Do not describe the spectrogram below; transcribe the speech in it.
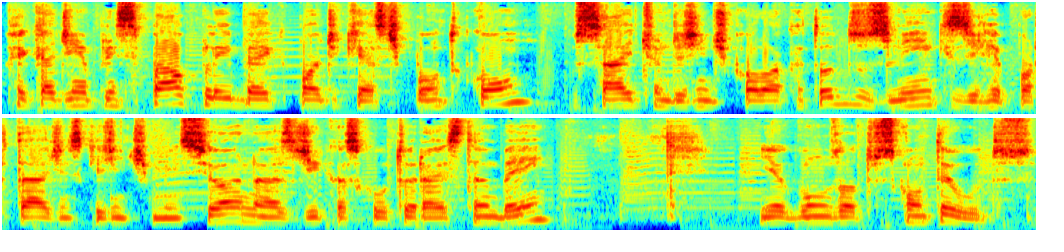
Recadinho principal, playbackpodcast.com, o site onde a gente coloca todos os links de reportagens que a gente menciona, as dicas culturais também e alguns outros conteúdos.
